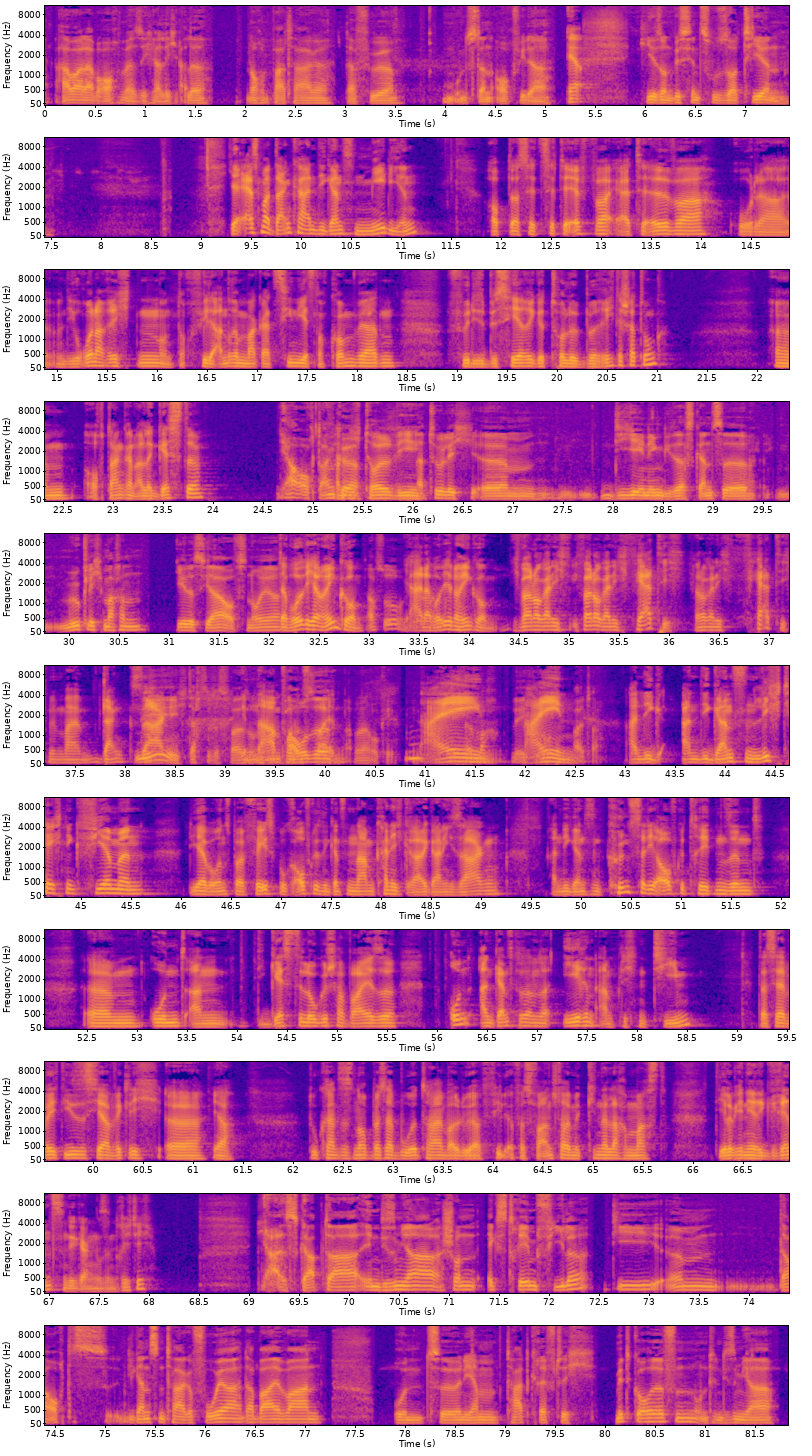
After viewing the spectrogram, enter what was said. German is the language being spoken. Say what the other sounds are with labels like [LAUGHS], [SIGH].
Aber da brauchen wir sicherlich alle noch ein paar Tage dafür, um uns dann auch wieder ja. hier so ein bisschen zu sortieren. Ja, erstmal danke an die ganzen Medien, ob das jetzt ZDF war, RTL war oder die Ruhrnachrichten und noch viele andere Magazine, die jetzt noch kommen werden, für diese bisherige tolle Berichterstattung. Ähm, auch Dank an alle Gäste. Ja, auch danke. toll, wie natürlich ähm, diejenigen, die das Ganze möglich machen, jedes Jahr aufs Neue. Da wollte ich ja noch hinkommen. Ach so. Ja, ja, da wollte ich ja noch hinkommen. Ich war noch gar nicht, ich war noch gar nicht fertig. Ich war noch gar nicht fertig mit meinem Dank sagen. Nee, ich dachte, das war Im so Namen eine Pause. Aber okay. Nein, mach, nein. An die, an die ganzen Lichttechnikfirmen, die ja bei uns bei Facebook aufgetreten sind, den ganzen Namen kann ich gerade gar nicht sagen. An die ganzen Künstler, die aufgetreten sind. Ähm, und an die Gäste logischerweise. Und an ganz besonders ehrenamtlichen Team dass ja wirklich dieses Jahr wirklich, äh, ja, du kannst es noch besser beurteilen, weil du ja viel öfters Veranstaltungen mit Kinderlachen machst, die, glaube ich, in ihre Grenzen gegangen sind, richtig? Ja, es gab da in diesem Jahr schon extrem viele, die ähm, da auch das, die ganzen Tage vorher dabei waren und äh, die haben tatkräftig mitgeholfen und in diesem Jahr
